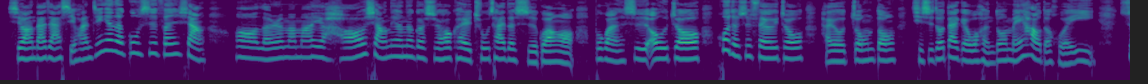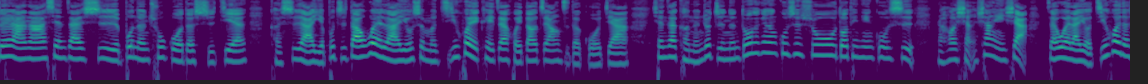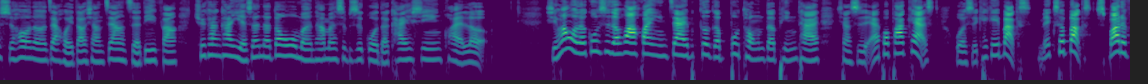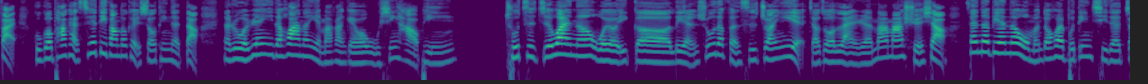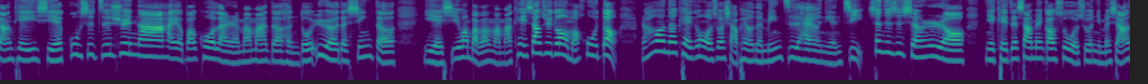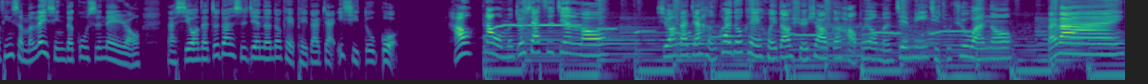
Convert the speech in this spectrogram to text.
希望大家喜欢今天的故事分享。哦，懒人妈妈也好想念那个时候可以出差的时光哦。不管是欧洲，或者是非洲，还有中东，其实都带给我很多美好的回忆。虽然呢、现在是不能出国的时间，可是啊，也不知道未来有什么机会可以再回到这样子的国家。现在可能就只能多看看故事书，多听听故事，然后想象一下，在未来有机会的时候呢，再回到像这样子的地方，去看看野生的动物们，他们是不是过得开心快乐。喜欢我的故事的话，欢迎在各个不同的平台，像是 Apple Podcast 或是 KKBox、Mixer Box、Spotify、Google Podcast 这些地方都可以收听得到。那如果愿意的话呢，也麻烦给我五星好评。除此之外呢，我有一个脸书的粉丝专业，叫做懒人妈妈学校。在那边呢，我们都会不定期的张贴一些故事资讯呐，还有包括懒人妈妈的很多育儿的心得。也希望爸爸妈妈可以上去跟我们互动，然后呢，可以跟我说小朋友的名字，还有年纪，甚至是生日哦。你也可以在上面告诉我说你们想要听什么类型的故事内容。那希望在这段时间呢，都可以陪大家一起度过。好，那我们就下次见喽！希望大家很快都可以回到学校，跟好朋友们见面，一起出去玩哦！拜拜。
